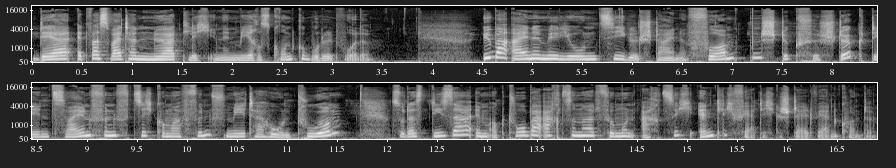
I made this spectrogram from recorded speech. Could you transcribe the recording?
der etwas weiter nördlich in den Meeresgrund gebuddelt wurde. Über eine Million Ziegelsteine formten Stück für Stück den 52,5 Meter hohen Turm, sodass dieser im Oktober 1885 endlich fertiggestellt werden konnte.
